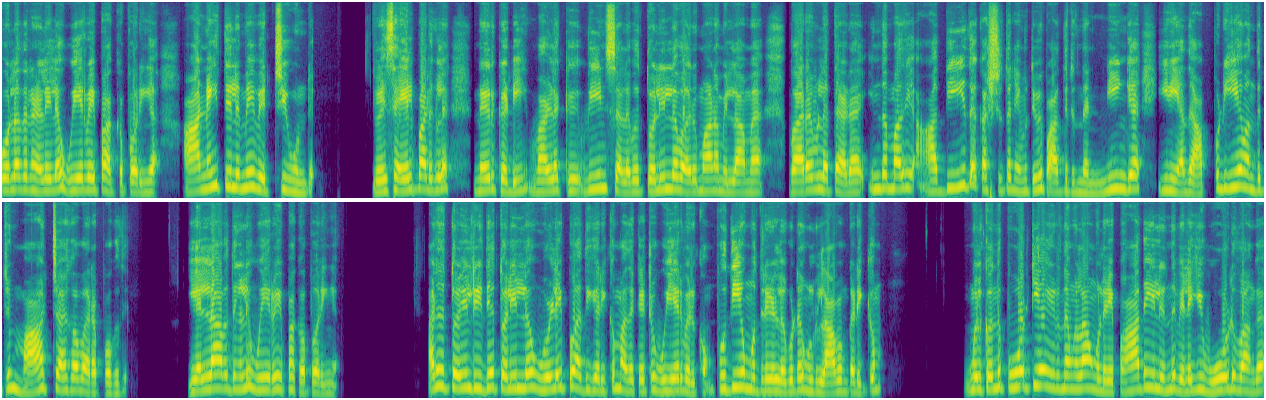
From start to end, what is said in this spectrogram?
பொருளாதார நிலையில உயர்வை பார்க்க போறீங்க. அனைத்திலுமே வெற்றி உண்டு. செயல்பாடுகளை நெருக்கடி வழக்கு வீண் செலவு தொழில வருமானம் இல்லாம வரவுல தடை இந்த மாதிரி அதீத கஷ்டத்தை நிமித்தமே பார்த்துட்டு இருந்த நீங்க இனி அது அப்படியே வந்துட்டு மாற்றாக வரப்போகுது. எல்லா விதங்களையும் உயர்வை பார்க்க போறீங்க. அடுத்து தொழில் ரீதியா தொழில உழைப்பு அதிகரிக்கும் அதுக்கேற்ற உயர்வு இருக்கும். புதிய முதலீடுல கூட உங்களுக்கு லாபம் கிடைக்கும். உங்களுக்கு வந்து போட்டியா இருந்தவங்களாம் உங்களுடைய பாதையிலிருந்து விலகி ஓடுவாங்க.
